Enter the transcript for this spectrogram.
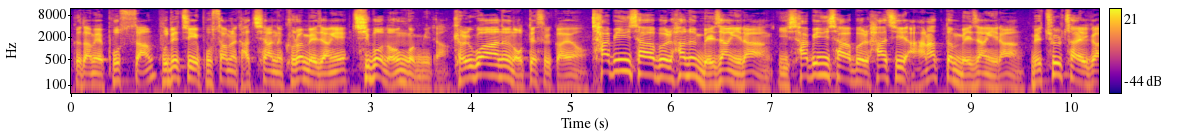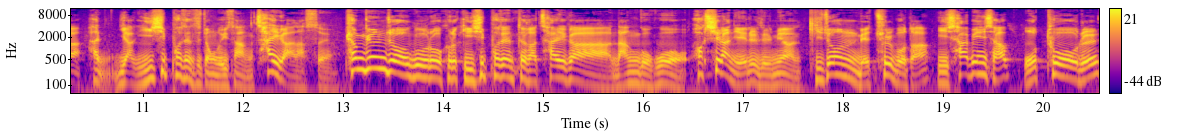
그 다음에 보쌈, 부대찌개 보쌈을 같이 하는 그런 매장에 집어넣은 겁니다. 결과는 어땠을까요? 샵인샵을 하는 매장이랑 이 샵인샵을 하지 않았던 매장이랑 매출 차이가 한 약 20% 정도 이상 차이가 났어요. 평균적으로 그렇게 20%가 차이가 난 거고 확실한 예를 들면 기존 매출보다 이 shop in shop O2O를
